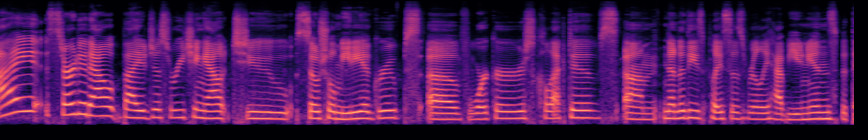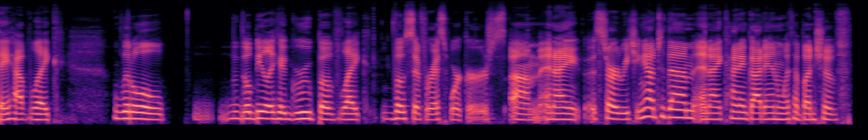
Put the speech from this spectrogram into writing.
I started out by just reaching out to social media groups of workers, collectives. Um, none of these places really have unions, but they have like little. There'll be like a group of like vociferous workers, um, and I started reaching out to them, and I kind of got in with a bunch of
